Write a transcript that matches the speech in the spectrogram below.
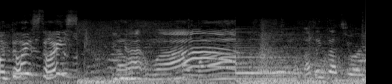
lamig daw. Uy, uy. Oh, toys, toys. Yeah, wow. I think that's yours.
